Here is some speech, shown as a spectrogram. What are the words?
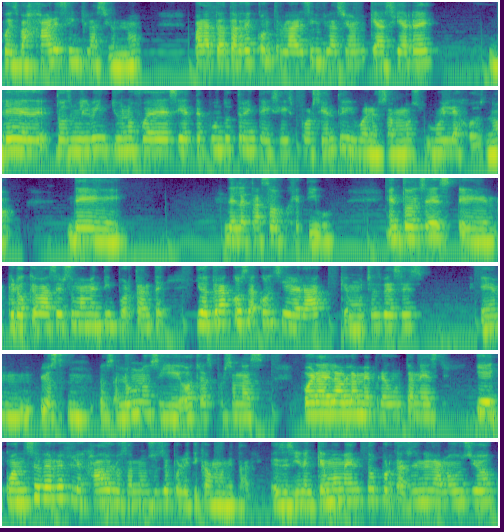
pues bajar esa inflación, ¿no? Para tratar de controlar esa inflación que a cierre de 2021 fue de 7.36% y bueno, estamos muy lejos, ¿no? De, de la tasa objetivo. Entonces, eh, creo que va a ser sumamente importante. Y otra cosa a considerar que muchas veces em, los, los, alumnos y otras personas fuera del aula me preguntan es, ¿y cuándo se ve reflejado los anuncios de política monetaria? Es decir, ¿en qué momento? Porque hacen el anuncio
